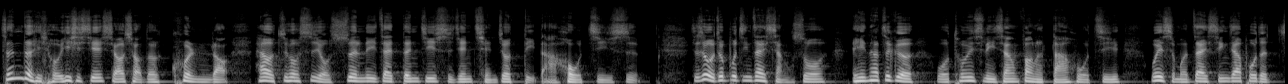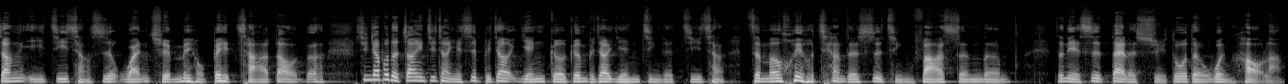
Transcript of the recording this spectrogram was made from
真的有一些小小的困扰。还有最后是有顺利在登机时间前就抵达候机室。其实我就不禁在想说，诶，那这个我托运行李箱放了打火机，为什么在新加坡的樟宜机场是完全没有被查到的？新加坡的樟宜机场也是比较严格跟比较严谨的机场，怎么会有这样的事情发生呢？真的也是带了许多的问号啦。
